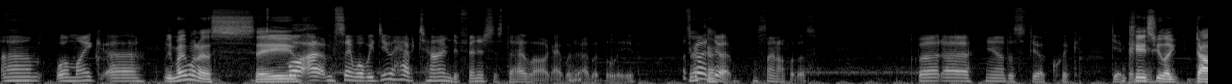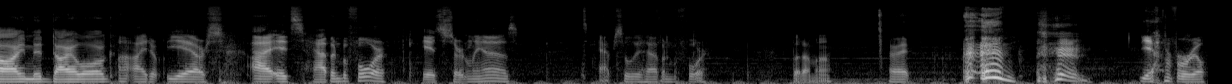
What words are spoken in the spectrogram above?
Um. Well, Mike. Uh. You might want to save. Well, I'm saying. Well, we do have time to finish this dialogue. I would. I would believe. Let's go ahead and do it. We'll sign off with this. But uh, yeah, I'll just do a quick dip. in case you like die mid dialogue. Uh, I don't. Yeah, or, I, it's happened before. It certainly has. It's absolutely happened before. But I'm uh. All right. yeah, for real.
